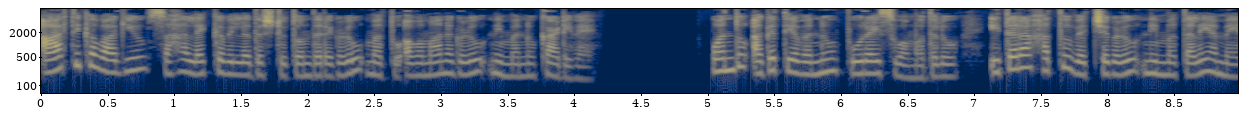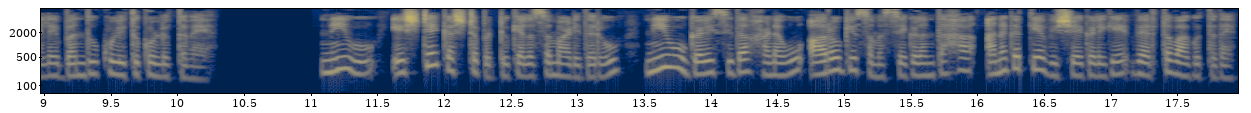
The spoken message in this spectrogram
ಆರ್ಥಿಕವಾಗಿಯೂ ಸಹ ಲೆಕ್ಕವಿಲ್ಲದಷ್ಟು ತೊಂದರೆಗಳು ಮತ್ತು ಅವಮಾನಗಳು ನಿಮ್ಮನ್ನು ಕಾಡಿವೆ. ಒಂದು ಅಗತ್ಯವನ್ನು ಪೂರೈಸುವ ಮೊದಲು ಇತರ ಹತ್ತು ವೆಚ್ಚಗಳು ನಿಮ್ಮ ತಲೆಯ ಮೇಲೆ ಬಂದು ಕುಳಿತುಕೊಳ್ಳುತ್ತವೆ. ನೀವು ಎಷ್ಟೇ ಕಷ್ಟಪಟ್ಟು ಕೆಲಸ ಮಾಡಿದರೂ ನೀವು ಗಳಿಸಿದ ಹಣವು ಆರೋಗ್ಯ ಸಮಸ್ಯೆಗಳಂತಹ ಅನಗತ್ಯ ವಿಷಯಗಳಿಗೆ ವ್ಯರ್ಥವಾಗುತ್ತದೆ.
